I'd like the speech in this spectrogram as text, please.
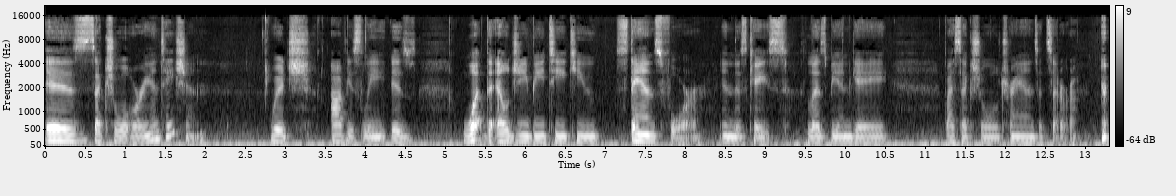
is sexual orientation, which obviously is what the LGBTQ stands for in this case lesbian, gay, bisexual, trans, etc.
